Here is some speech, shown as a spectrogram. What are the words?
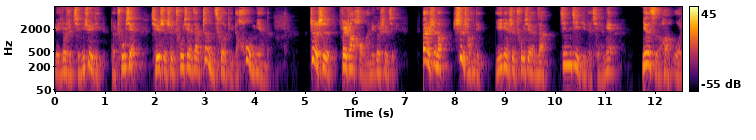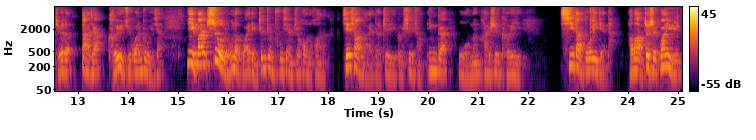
也就是情绪底的出现，其实是出现在政策底的后面的，这是非常好玩的一个事情。但是呢，市场底一定是出现在经济底的前面。因此哈，我觉得大家可以去关注一下。一般社融的拐点真正出现之后的话呢，接下来的这一个市场，应该我们还是可以期待多一点的，好不好？这是关于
